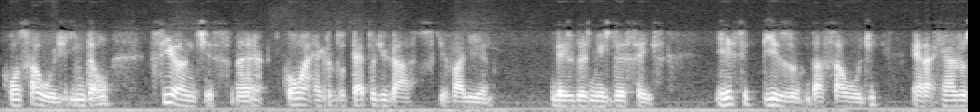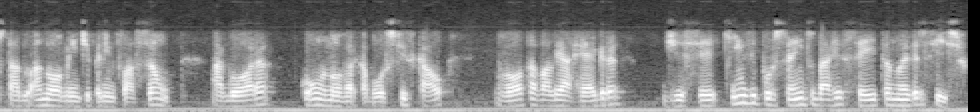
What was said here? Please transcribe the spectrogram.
com saúde. Então, se antes, né, com a regra do teto de gastos que valia desde 2016, esse piso da saúde era reajustado anualmente pela inflação, agora, com o novo arcabouço fiscal, volta a valer a regra de ser 15% da receita no exercício.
